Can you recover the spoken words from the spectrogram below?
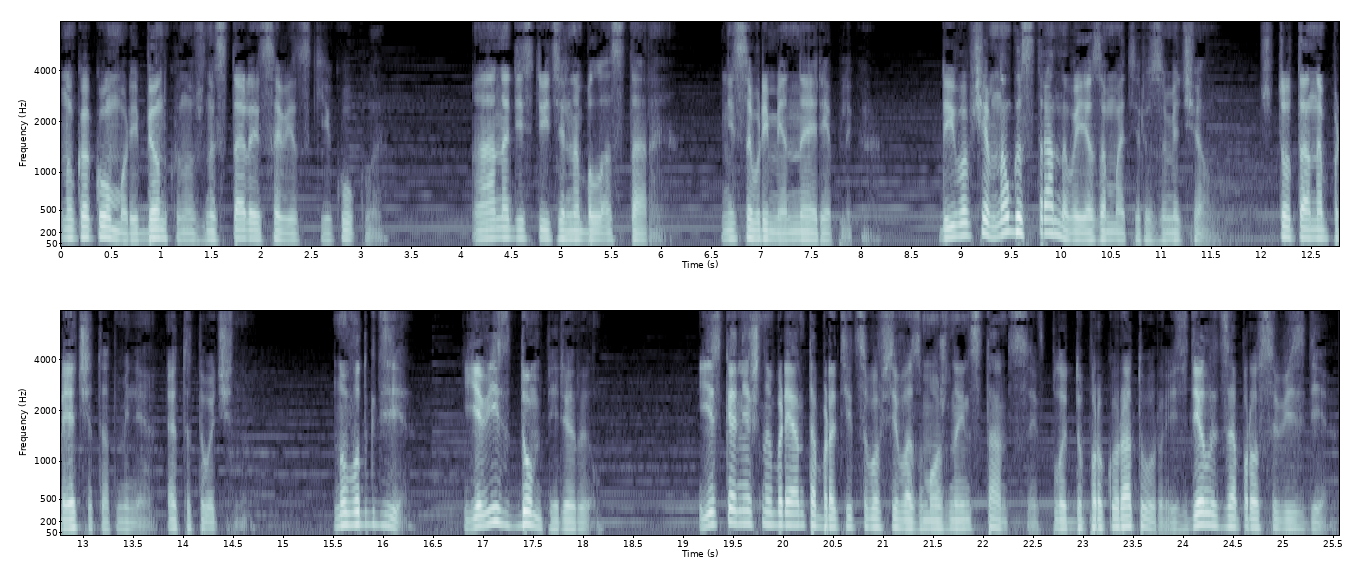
Ну какому ребенку нужны старые советские куклы? А она действительно была старая. Несовременная реплика. Да и вообще много странного я за матерью замечал. Что-то она прячет от меня, это точно. Но вот где? Я весь дом перерыл. Есть, конечно, вариант обратиться во всевозможные инстанции, вплоть до прокуратуры, и сделать запросы везде –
